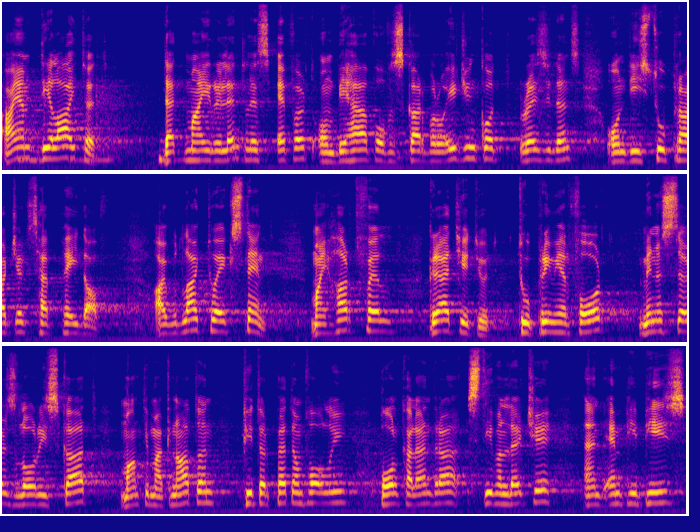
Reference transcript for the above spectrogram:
I am delighted that my relentless effort on behalf of Scarborough Agincourt residents on these two projects have paid off. I would like to extend my heartfelt gratitude to Premier Ford, Ministers Laurie Scott, Monte McNaughton, Peter Bethlenfalvy, Paul Calandra, Stephen Lecce, and MPPs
